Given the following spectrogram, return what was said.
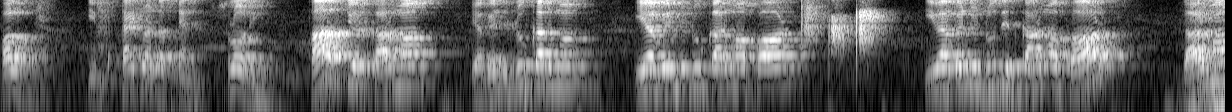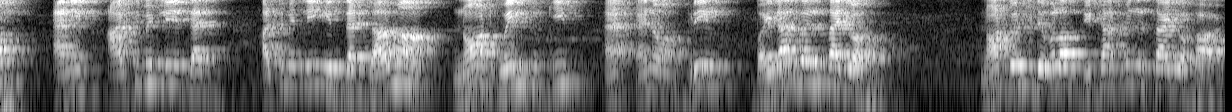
Follow. You try to understand slowly. First your karma, you are going to do karma, you are going to do karma for, you are going to do this karma for dharma, and if ultimately that, ultimately if that dharma not going to give, uh, you know, bring vairagya inside your heart, not going to develop detachment inside your heart,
